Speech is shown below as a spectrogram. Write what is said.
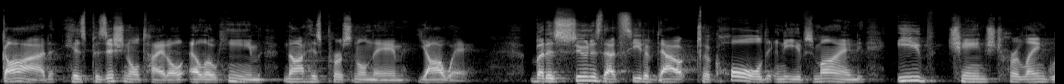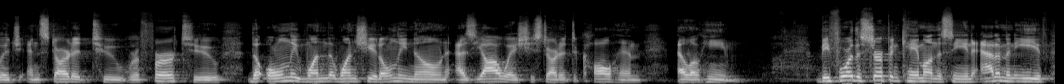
God, his positional title, Elohim, not his personal name, Yahweh. But as soon as that seed of doubt took hold in Eve's mind, Eve changed her language and started to refer to the only one, the one she had only known as Yahweh. She started to call him Elohim. Before the serpent came on the scene, Adam and Eve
